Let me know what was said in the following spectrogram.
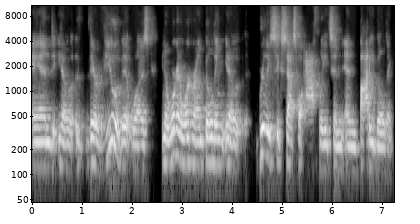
And you know, their view of it was, you know, we're going to work around building, you know, really successful athletes and, and bodybuilding.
